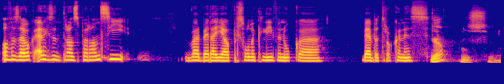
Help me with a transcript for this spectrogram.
Of is dat ook ergens een transparantie waarbij dat jouw persoonlijk leven ook eh, bij betrokken is? Ja, dus eh,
